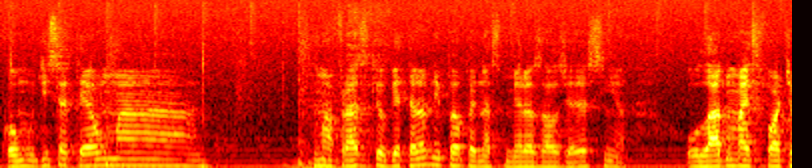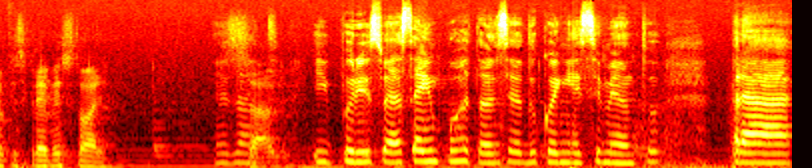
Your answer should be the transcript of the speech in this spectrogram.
como disse até uma uma frase que eu vi até no Unipampa nas primeiras aulas, era assim, ó, o lado mais forte é o que escreve a história. Exato. Sabe? E por isso essa é a importância do conhecimento para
